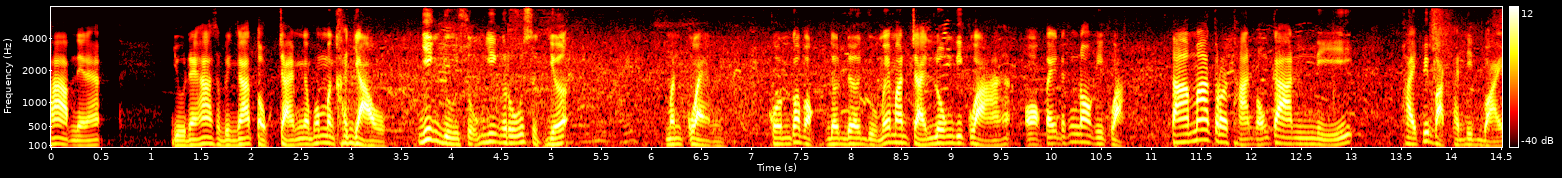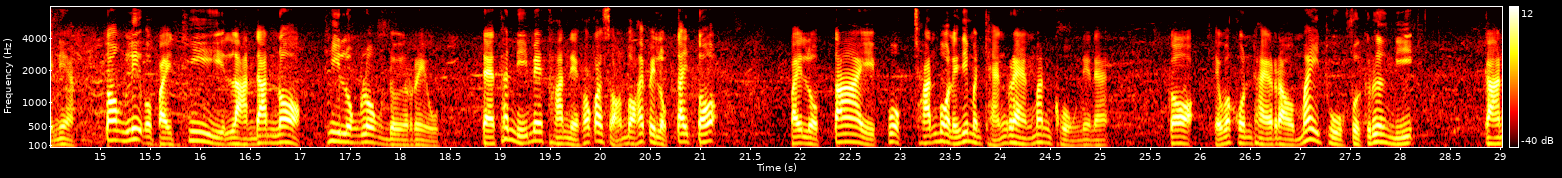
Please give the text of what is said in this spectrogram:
ภาพเนี่ยนะฮะอยู่ในห้างสรรพสินค้าตกใจเหมือนกันเพราะมันเขยา่า ยิ่งอยู่สูงยิ่งรู้สึกเยอะ มันแกว่ง คนก็บอกเดินเดินๆอยู่ไม่มั่นใจลงดีกว่าฮะออกไปข้างนอกดีกว่า ตามมาตรฐานของการหนีภัยพิบัติแผ่นดินไหวเนี่ยต้องรีบออกไปที่ลานด้านนอกที่โล่งๆโดยเร็ว แต่ถ้าหนีไม่ทันเนี่ยเขาก็สอนบอกให้ไปหลบใต้โต๊ะ ไปหลบใต้พวกชั้นพวกอะไรที่มันแข็งแรงมั่นคงเนี่ยนะก็แต่ว่าคนไทยเราไม่ถูกฝึกเรื่องนี้ การ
